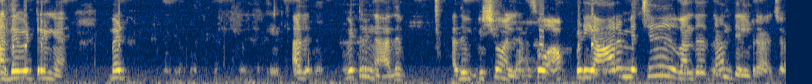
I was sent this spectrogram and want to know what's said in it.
அதை விட்டுருங்க. பட் அது விட்டுருங்க. அது அது விஷயம் இல்ல. சோ அப்படி ஆரம்பிச்சு வந்ததுதான் தில்ராஜா.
